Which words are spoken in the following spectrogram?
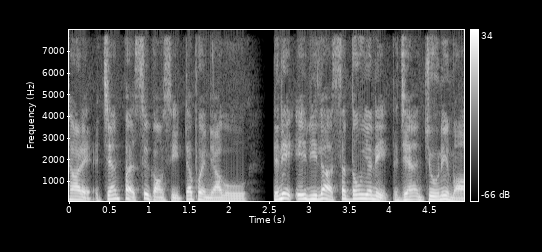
ထားတဲ့အကြမ်းဖက်စစ်ကောင်စီတပ်ဖွဲ့များကိုယနေ့ဧပြီလ23ရက်နေ့ကြံအကျိုနေ့မှာ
